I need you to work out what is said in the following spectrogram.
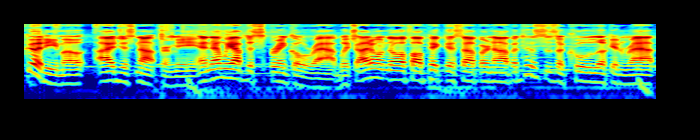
Good emote. I just not for me. And then we have the Sprinkle Wrap, which I don't know if I'll pick this up or not, but this is a cool looking wrap.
